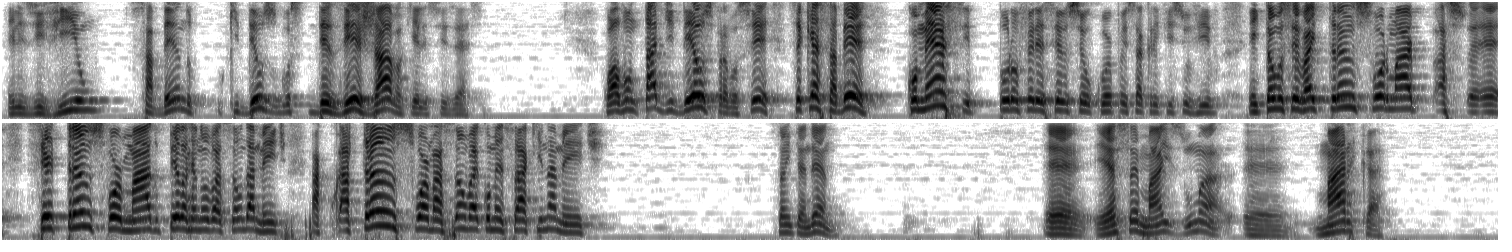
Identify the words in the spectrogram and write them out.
eles viviam sabendo o que Deus desejava que eles fizessem. Qual a vontade de Deus para você? Você quer saber? Comece por oferecer o seu corpo em sacrifício vivo. Então você vai transformar, é, ser transformado pela renovação da mente. A, a, transformação vai começar aqui na mente. Estão entendendo? É, essa é mais uma é, marca,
